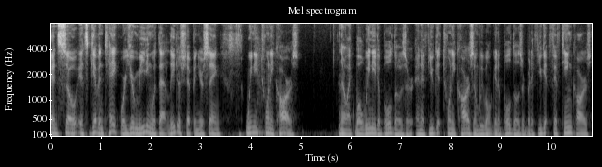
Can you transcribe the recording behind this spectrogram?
And so it's give and take where you're meeting with that leadership and you're saying, we need 20 cars. And they're like, well, we need a bulldozer. And if you get 20 cars, then we won't get a bulldozer. But if you get 15 cars,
